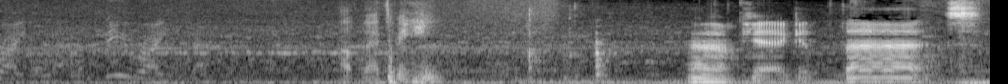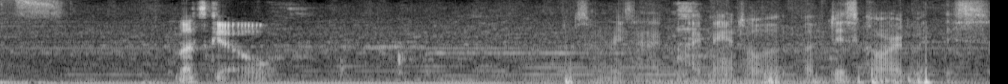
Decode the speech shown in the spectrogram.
right back. Be right back. Oh, that's me. Okay, get that. Let's go. For some reason, I, I mantle of Discord with this.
